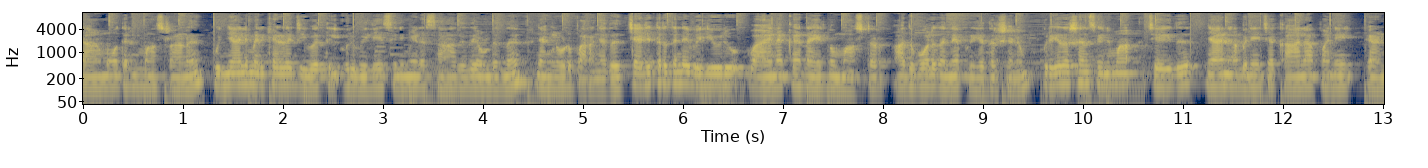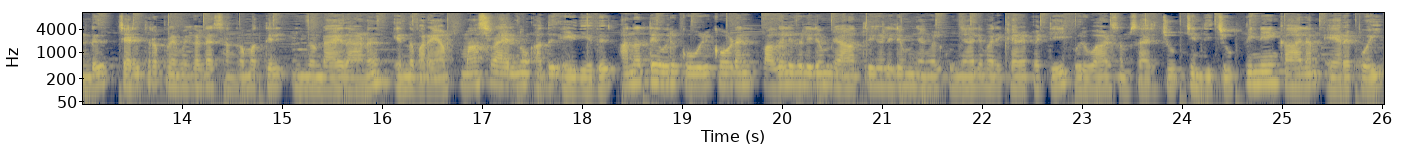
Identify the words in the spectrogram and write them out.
ദാമോദരൻ മാസ്റ്ററാണ് കുഞ്ഞാലി മരിക്കാരുടെ ജീവിതത്തിൽ ഒരു വലിയ സിനിമയുടെ സാധ്യതയുണ്ടെന്ന് ഞങ്ങളോട് പറഞ്ഞത്. ചരിത്രത്തിന്റെ വലിയൊരു വായനക്കാരനായിരുന്നു മാസ്റ്റർ. അതുപോലെ തന്നെ പ്രിയദർശനും. പ്രിയദർശൻ സിനിമ ചെയ്ത് ഞാൻ അഭിനയിച്ച കാലാപ്പനി രണ്ട് ചരിത്രപ്രേമികളുടെ സംഗമത്തിൽ നിന്നുണ്ടായതാണ് എന്ന് പറയാം. മാസ്റ്റർ ആയിരുന്നു അത് എഴുതിയത്. അന്നത്തെ ഒരു കോഴിക്കോടൻ പകലുകളിലും രാത്രികളിലും ഞങ്ങൾ കുഞ്ഞാലി മരിക്കാരെ പറ്റി ഒരുപാട് സംസാരിച്ചു ചിന്തിച്ചു. പിന്നെയും കാലം ഏറെ പോയി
